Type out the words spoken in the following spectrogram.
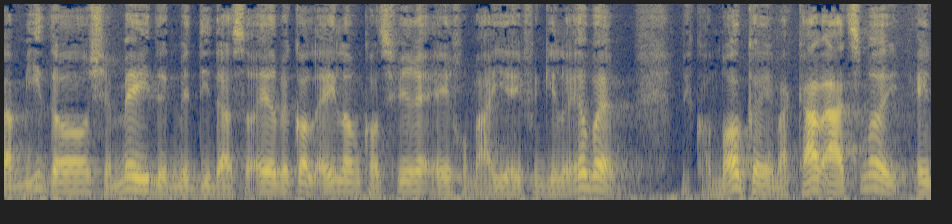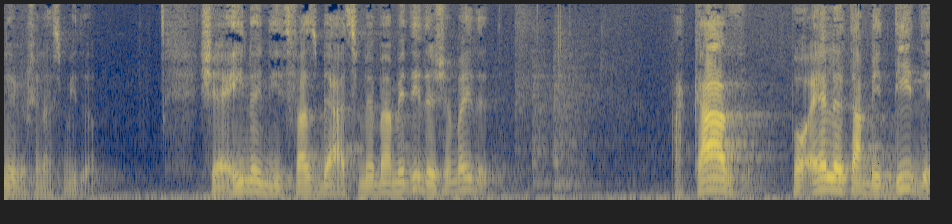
המידו שמיידד מדידה סוער בכל אילום, כל ספירה איך ומה יהיה איפן גילוי בהם. מכל מוקרים הקו עצמו אינו מבחינת מידו. שאינו נתפס בעצמו במדידה שמיידד. הקו פועל את המדידה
